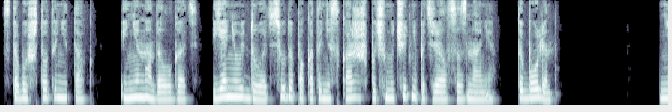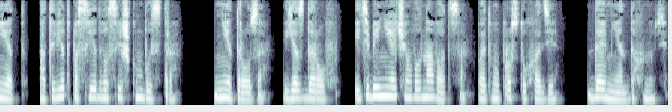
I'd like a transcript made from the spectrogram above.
с тобой что-то не так. И не надо лгать. Я не уйду отсюда, пока ты не скажешь, почему чуть не потерял сознание. Ты болен?» «Нет», Ответ последовал слишком быстро. «Нет, Роза, я здоров, и тебе не о чем волноваться, поэтому просто уходи. Дай мне отдохнуть».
